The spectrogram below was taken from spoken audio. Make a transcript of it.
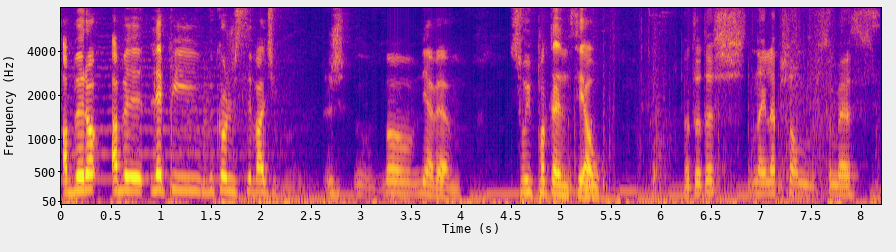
aby, ro, aby lepiej wykorzystywać, ż- no nie wiem, swój potencjał. No to też najlepszą w sumie z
